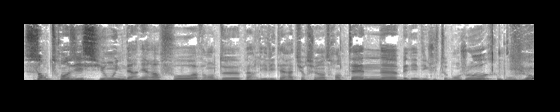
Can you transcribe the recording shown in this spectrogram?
Sans transition, une dernière info avant de parler littérature sur notre antenne. Bénédicte Justo, bonjour. Bonjour.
